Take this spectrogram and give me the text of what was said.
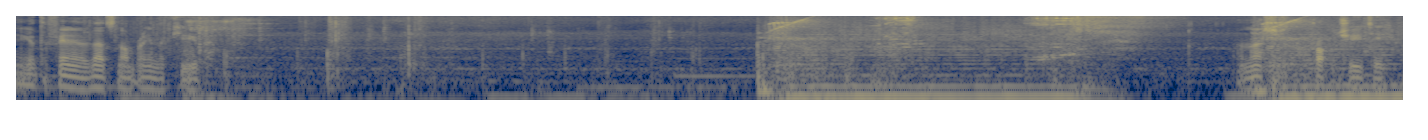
You get the feeling that that's not bringing the cube. sí.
